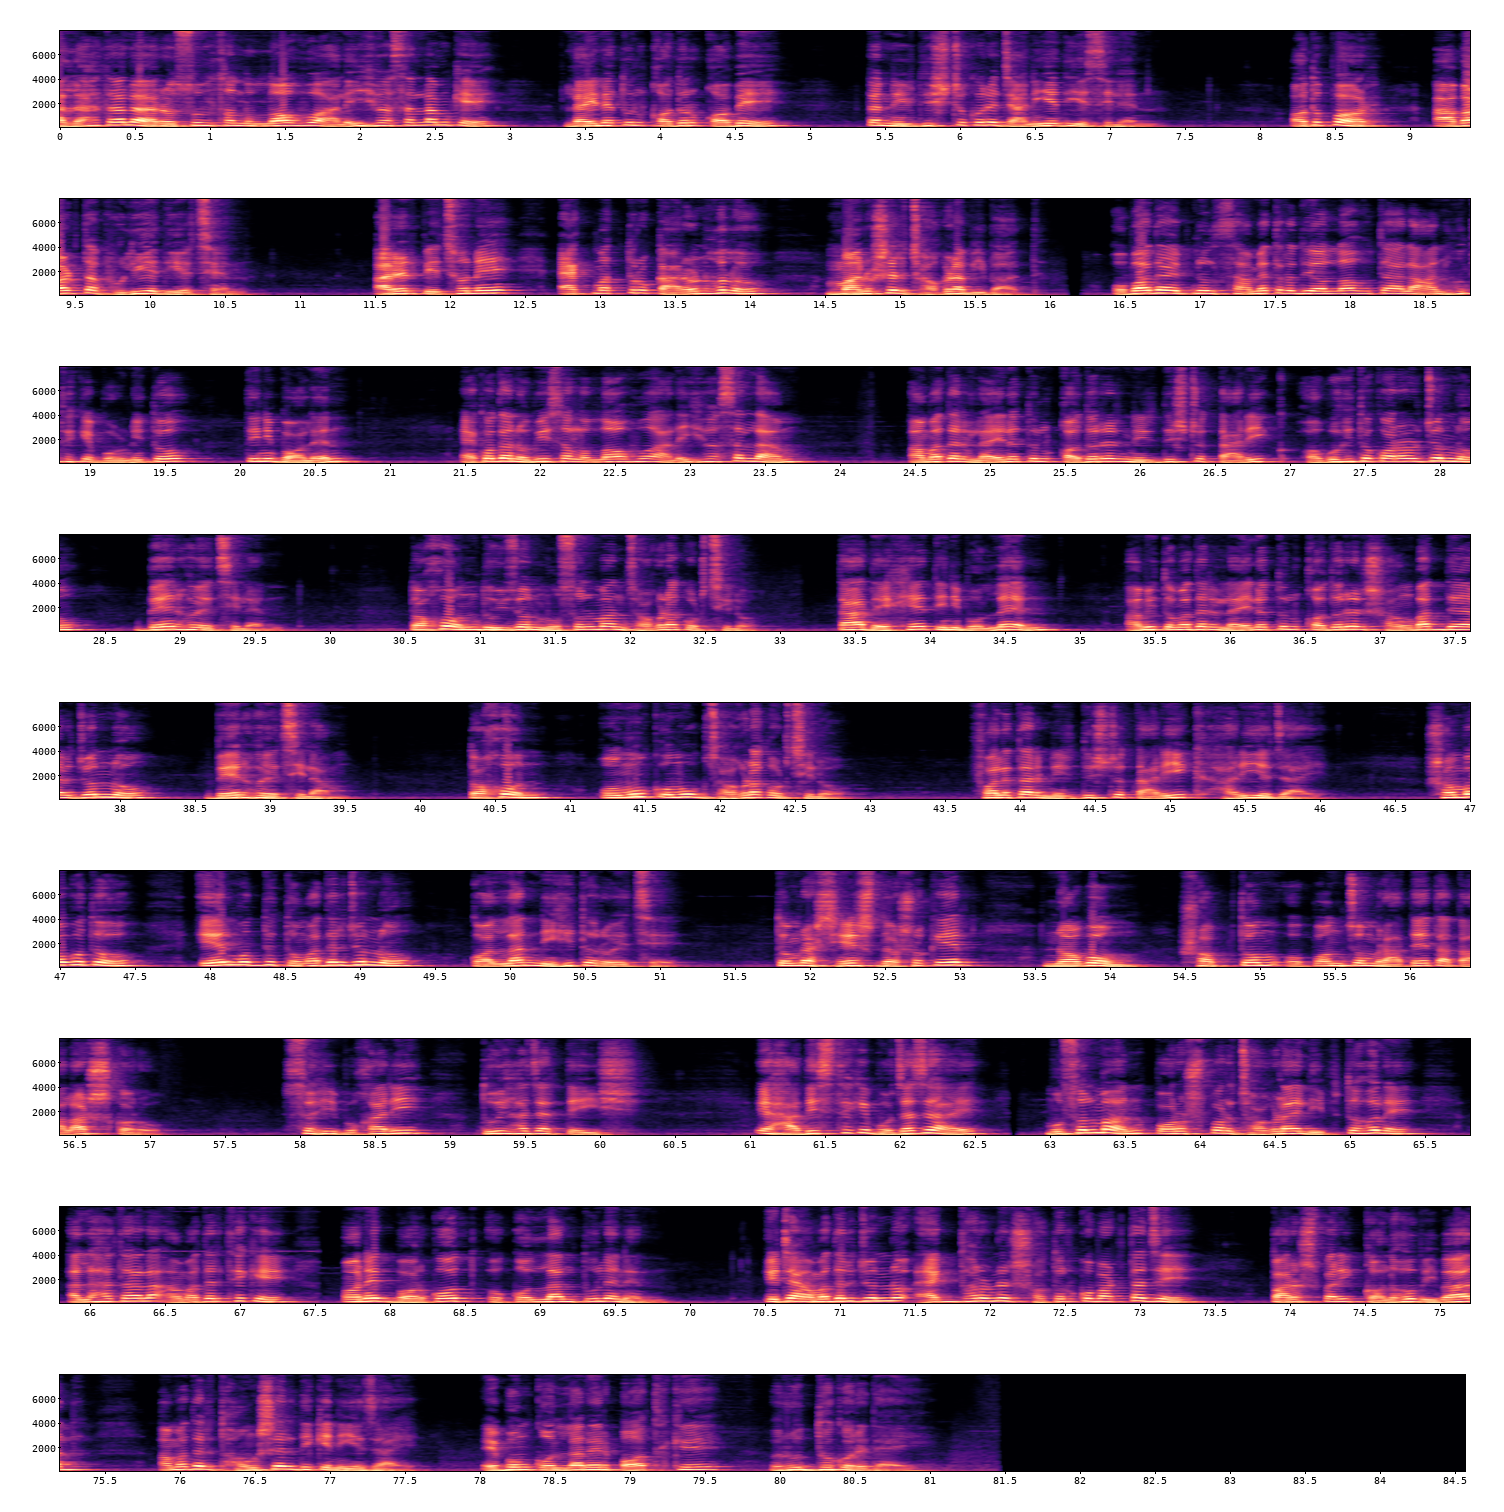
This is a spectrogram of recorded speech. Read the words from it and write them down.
আল্লাহ তালা রসুল সাল্লাহ আলিহাসাল্লামকে লাইলাতুল কদর কবে তা নির্দিষ্ট করে জানিয়ে দিয়েছিলেন। অতপর আবার তা ভুলিয়ে দিয়েছেন। আর এর পেছনে একমাত্র কারণ হল মানুষের ঝগড়া বিবাদ। ওবাদা ইবনুল সামেত রদিয়াল্লাহ তাল আনহু থেকে বর্ণিত তিনি বলেন, একদা নবী সাল্লাহ আলহিহাসাল্লাম আমাদের লাইলাতুল কদরের নির্দিষ্ট তারিখ অবহিত করার জন্য বের হয়েছিলেন। তখন দুইজন মুসলমান ঝগড়া করছিল। তা দেখে তিনি বললেন, আমি তোমাদের লাইলাতুল কদরের সংবাদ দেওয়ার জন্য বের হয়েছিলাম। তখন অমুক অমুক ঝগড়া করছিল, ফলে তার নির্দিষ্ট তারিখ হারিয়ে যায়। সম্ভবত এর মধ্যে তোমাদের জন্য কল্যাণ নিহিত রয়েছে। তোমরা শেষ দশকের নবম, সপ্তম ও পঞ্চম রাতে তা তালাশ করো। সহি বুখারি দুই হাজার তেইশ। এ হাদিস থেকে বোঝা যায়, মুসলমান পরস্পর ঝগড়ায় লিপ্ত হলে আল্লাহ তাআলা আমাদের থেকে অনেক বরকত ও কল্যাণ তুলে নেন। এটা আমাদের জন্য এক ধরনের সতর্কবার্তা যে পারস্পরিক কলহ বিবাদ আমাদের ধ্বংসের দিকে নিয়ে যায় এবং কল্যাণের পথকে রুদ্ধ করে দেয়।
